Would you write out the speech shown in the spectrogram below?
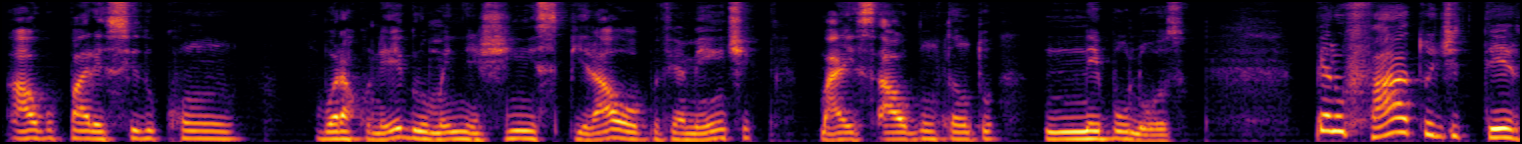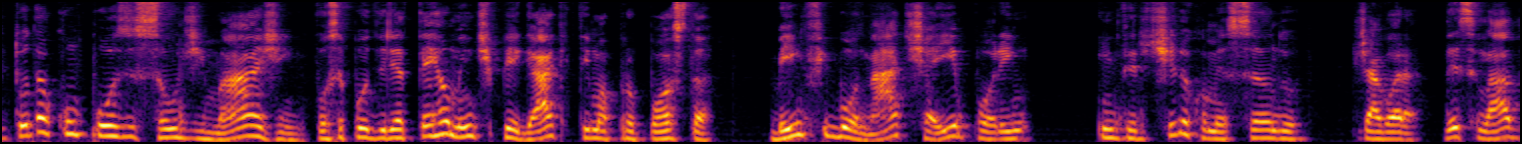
algo parecido com buraco negro, uma energia em espiral, obviamente, mas algo um tanto nebuloso. Pelo fato de ter toda a composição de imagem, você poderia até realmente pegar que tem uma proposta bem Fibonacci aí, porém invertida, começando já agora desse lado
